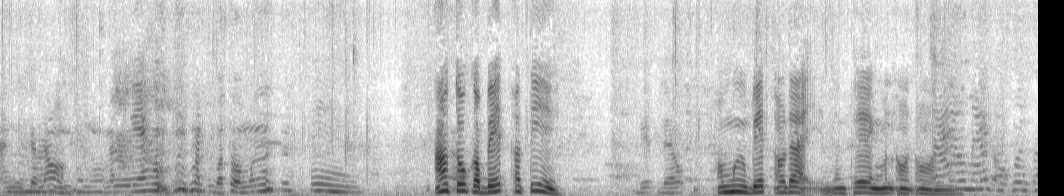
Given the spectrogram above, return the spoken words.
อันนี้ก็เนาะมันแง้งมันบ่ทอมืออืมเอาโตะกับเบ็ดเอาติเด็ดแล้ว เอามือเบ็ดเอาได้นังแทงมันอ่อนเอาแมสออกเบิ่งไป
